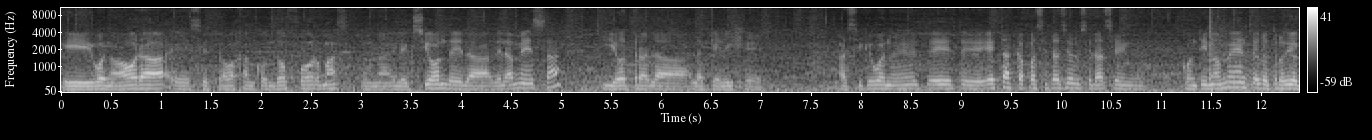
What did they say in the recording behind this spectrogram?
y bueno, ahora eh, se trabajan con dos formas, una elección de la, de la mesa y otra la, la que elige. Así que bueno, este- este- estas capacitaciones se las hacen continuamente, el otro día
